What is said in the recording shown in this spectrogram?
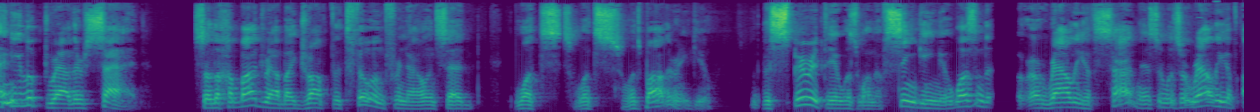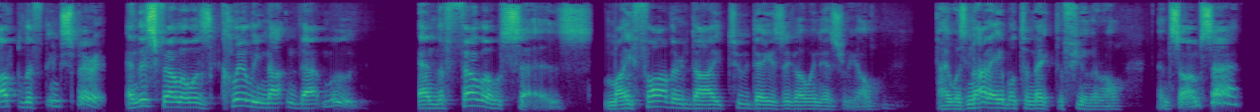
And he looked rather sad. So the Chabad rabbi dropped the tefillin for now and said, "What's what's what's bothering you?" The spirit there was one of singing. It wasn't a rally of sadness. It was a rally of uplifting spirit. And this fellow is clearly not in that mood. And the fellow says, "My father died two days ago in Israel. I was not able to make the funeral, and so I'm sad.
